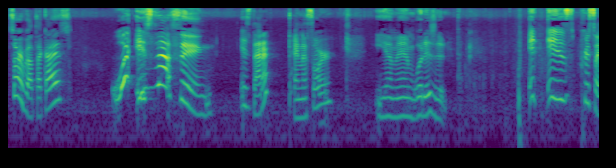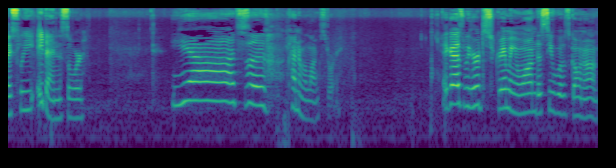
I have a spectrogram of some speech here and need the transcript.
Sorry about that, guys. What is that thing? Is that a dinosaur? Yeah, man, what is it? It is precisely a dinosaur. Yeah, it's a kind of a long story. Hey guys, we heard screaming and wanted to see what was going on.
